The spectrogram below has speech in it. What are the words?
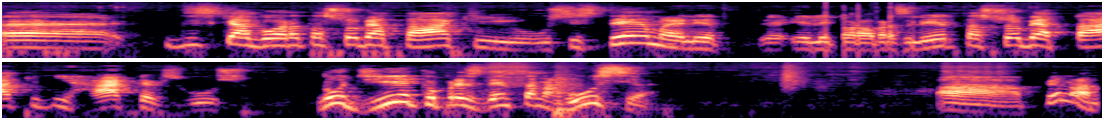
é, diz que agora está sob ataque, o sistema ele, eleitoral brasileiro está sob ataque de hackers russos. No dia que o presidente está na Rússia, pela,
